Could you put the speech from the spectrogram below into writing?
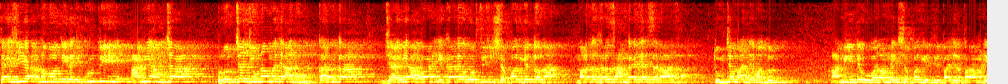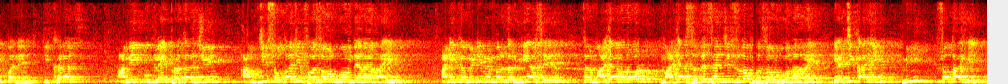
त्याची अनुभवती त्याची कृती आम्ही आमच्या रोजच्या जीवनामध्ये आणू. कारण का ज्यावेळी आपण एखाद्या गोष्टीची शपथ घेतो ना मला तर खरं सांगायचं आहे सर आज तुमच्या माध्यमातून आम्ही इथे उभं राहून एक शपथ घेतली पाहिजे प्रामाणिकपणे की खरंच आम्ही कुठल्याही प्रकारची आमची स्वतःची फसवणूक होऊन देणार नाही. आणि कमिटी मेंबर जर मी असेल तर माझ्याबरोबर माझ्या सदस्यांची सुद्धा फसवणूक होणार नाही. याची काळजी मी स्वतः घेईन.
